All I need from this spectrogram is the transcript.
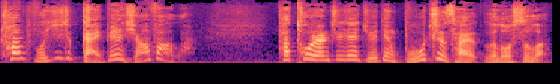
川普一直改变想法了，他突然之间决定不制裁俄罗斯了。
